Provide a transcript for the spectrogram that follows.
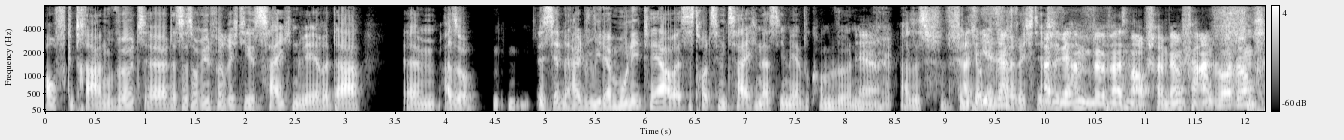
aufgetragen wird, äh, dass das auf jeden Fall ein richtiges Zeichen wäre, da also m- ist ja halt wieder monetär, aber es ist trotzdem ein Zeichen, dass die mehr bekommen würden. Ja. Also das finde ich Also auf ihr jeden Fall sagt, richtig. also wir haben, es mal aufschreiben, wir haben Verantwortung.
